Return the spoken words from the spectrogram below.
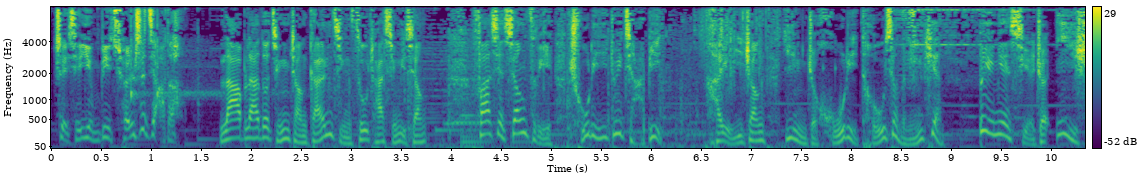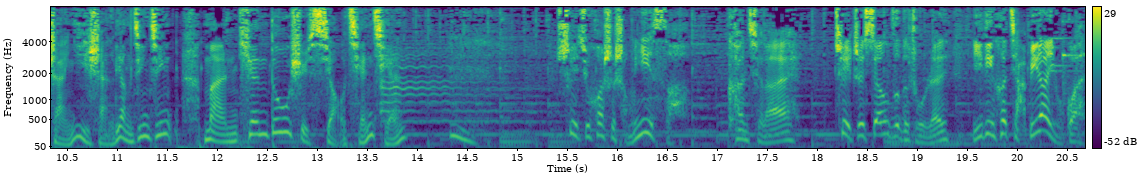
这些硬币全是假的。拉布拉多警长赶紧搜查行李箱，发现箱子里除了一堆假币，还有一张印着狐狸头像的名片，背面写着“一闪一闪亮晶晶，满天都是小钱钱”。嗯，这句话是什么意思啊？看起来这只箱子的主人一定和假币案有关，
